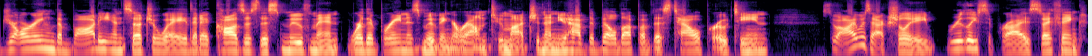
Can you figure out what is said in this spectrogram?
jarring the body in such a way that it causes this movement where the brain is moving around too much. And then you have the buildup of this tau protein. So I was actually really surprised. I think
